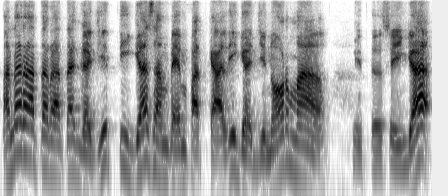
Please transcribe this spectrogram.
Karena rata-rata gaji 3 sampai empat kali gaji normal gitu. Sehingga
